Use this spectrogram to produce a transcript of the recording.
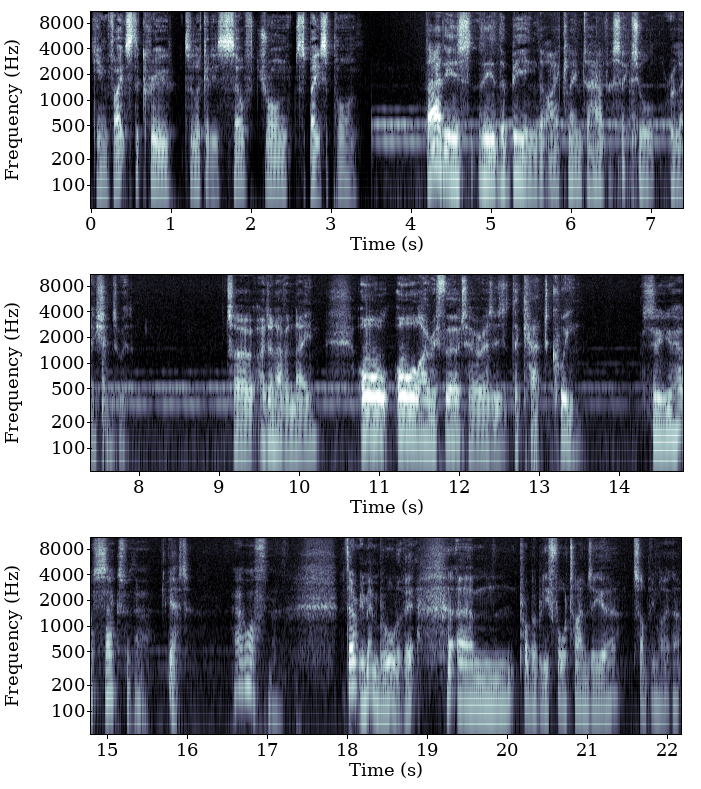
He invites the crew to look at his self drawn space porn. That is the, the being that I claim to have sexual relations with. So I don't have a name. All all I refer to her as is the cat queen. So you have sex with her? Yes. How often? I don't remember all of it. Um, probably four times a year, something like that.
